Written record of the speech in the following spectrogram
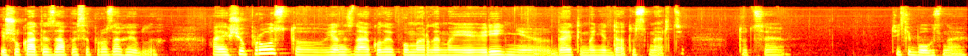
і шукати записи про загиблих. А якщо просто, я не знаю, коли померли мої рідні, дайте мені дату смерті, то це тільки Бог знає.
